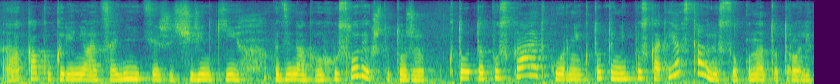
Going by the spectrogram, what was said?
э, как укореняются одни и те же черенки в одинаковых условиях, что тоже кто-то пускает корни, кто-то не пускает. Я оставлю ссылку на тот ролик,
